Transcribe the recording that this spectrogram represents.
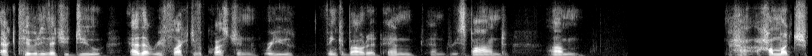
activity that you do, add that reflective question where you think about it and and respond. Um, how, how much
